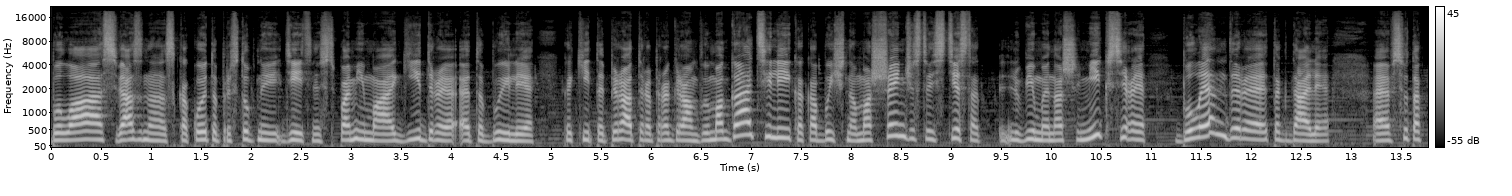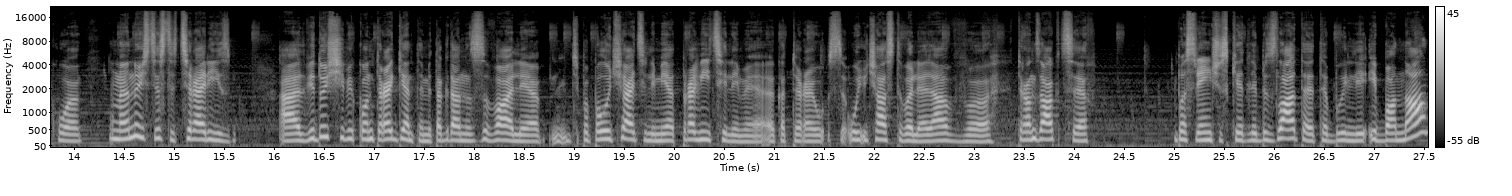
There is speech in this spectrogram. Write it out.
была связана с какой-то преступной деятельностью. Помимо Гидры, это были какие-то операторы программ вымогателей, как обычно, мошенничество, естественно, любимые наши миксеры, блендеры и так далее. Э, все такое. Ну, естественно, терроризм. А ведущими контрагентами тогда называли типа получателями и отправителями, э, которые участвовали да, в транзакциях посреднические для безлата. Это были и банан,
